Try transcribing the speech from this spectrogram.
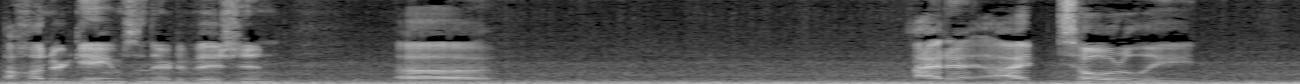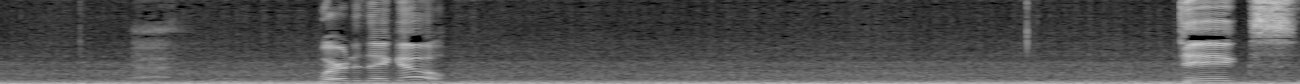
100 games in their division. Uh, I I totally. Uh, where did they go? Diggs,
